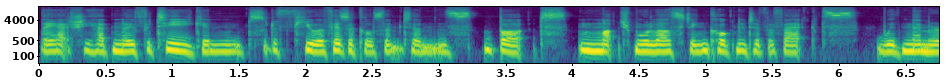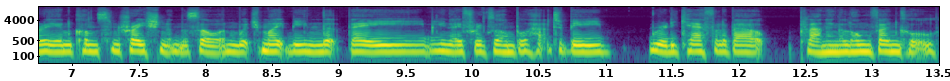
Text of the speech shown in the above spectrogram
they actually had no fatigue and sort of fewer physical symptoms, but much more lasting cognitive effects with memory and concentration and so on, which might mean that they, you know, for example, had to be really careful about planning a long phone call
